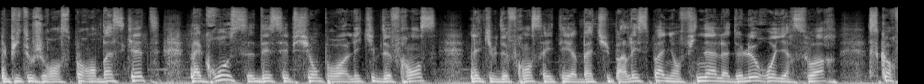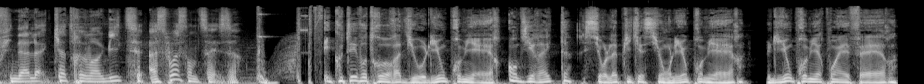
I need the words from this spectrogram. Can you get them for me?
Et puis toujours en sport, en basket, la grosse déception pour l'équipe de France. L'équipe de France a été battue par l'Espagne en finale de l'Euro hier soir. Score final 88 à 76. Écoutez votre radio Lyon Première en direct sur l'application Lyon Première, lyonpremière.fr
